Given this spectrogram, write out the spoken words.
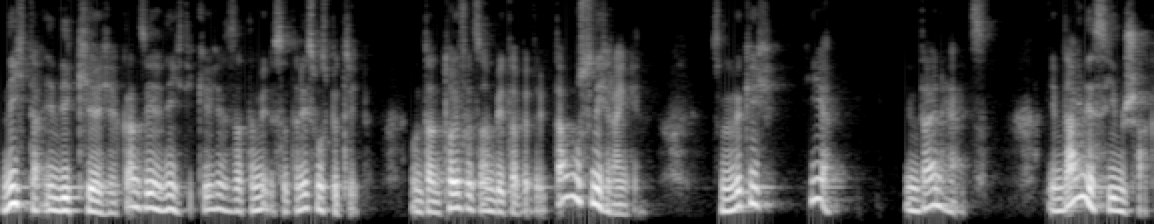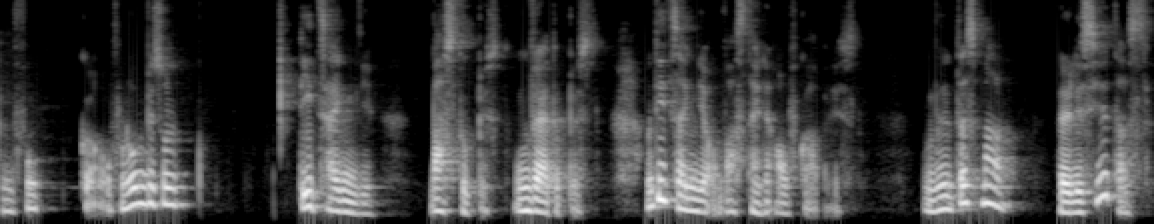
Nicht da in die Kirche, ganz sicher nicht. Die Kirche ist ein Satanismusbetrieb und dann Teufelsanbeterbetrieb. Da musst du nicht reingehen, sondern wirklich hier, in dein Herz, in deine sieben Chakren, von, von oben bis unten. Die zeigen dir, was du bist und wer du bist. Und die zeigen dir auch, was deine Aufgabe ist. Und wenn du das mal realisiert hast,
